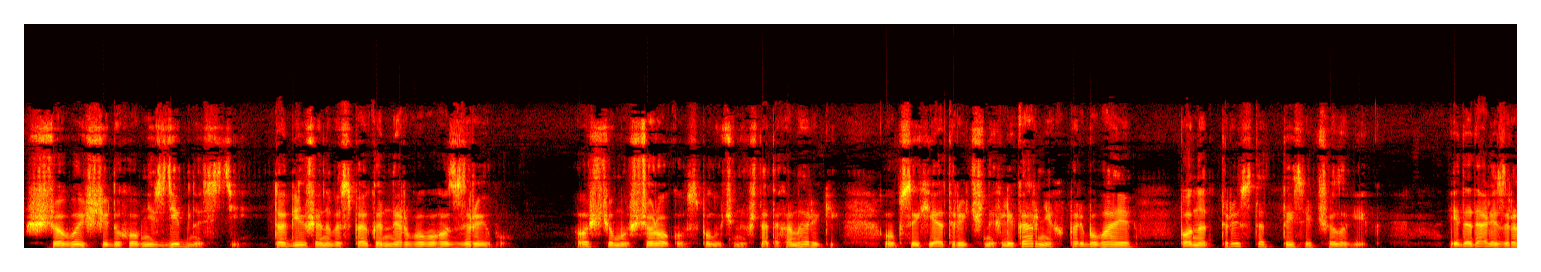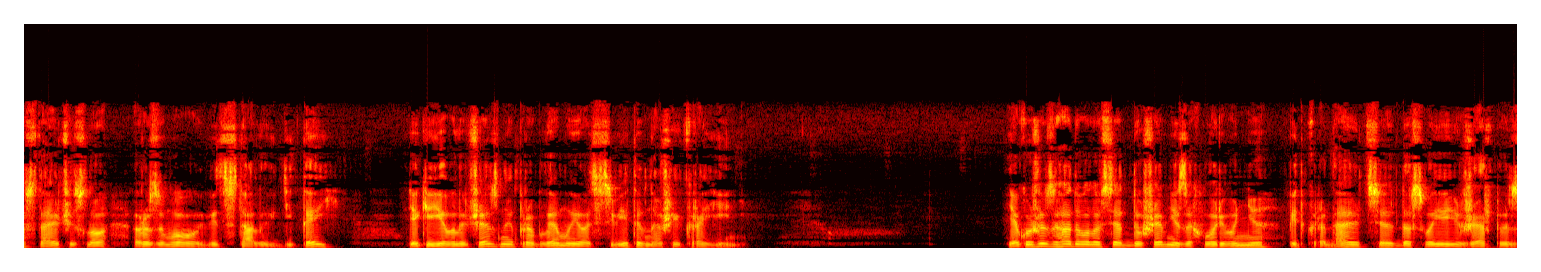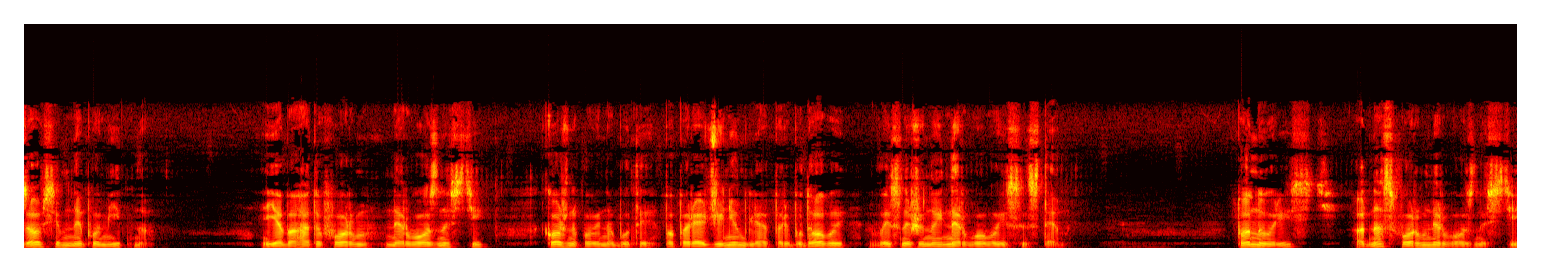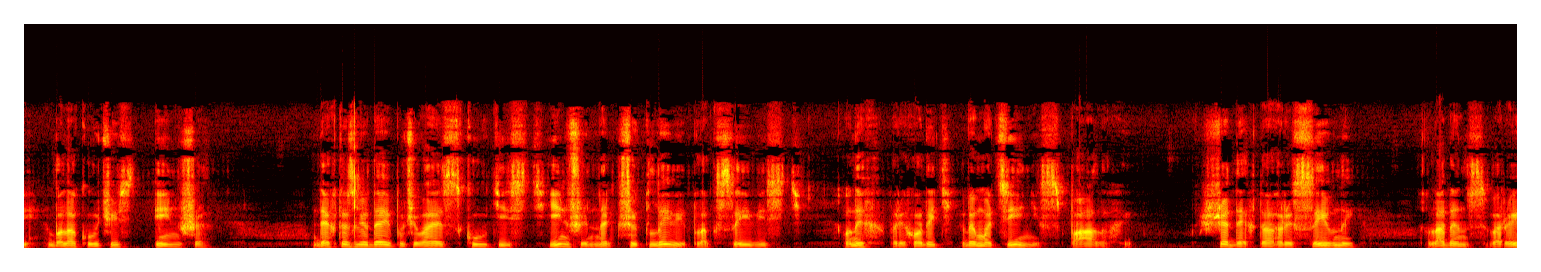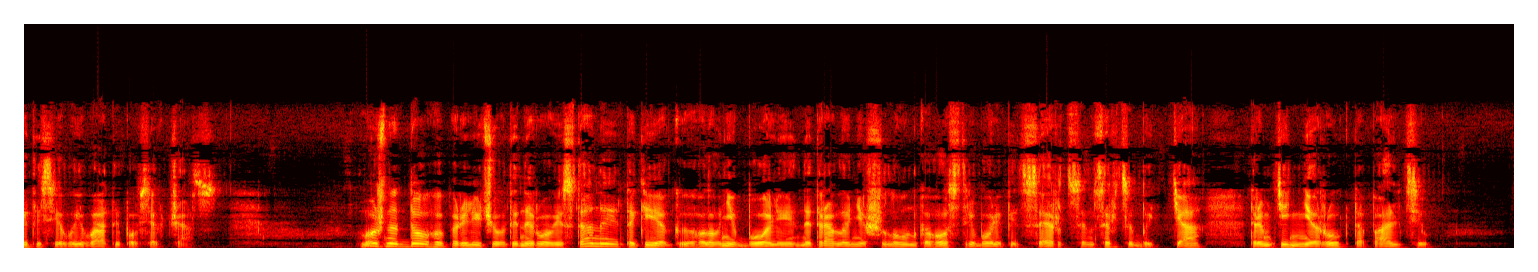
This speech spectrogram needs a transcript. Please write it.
Що вищі духовні здібності, то більша небезпека нервового зриву. Ось чому щороку в Сполучених Штатах Америки у психіатричних лікарнях перебуває понад 300 тисяч чоловік, і дедалі зростає число розумово відсталих дітей які є величезною проблемою освіти в нашій країні. Як уже згадувалося, душевні захворювання підкрадаються до своєї жертви зовсім непомітно. Є багато форм нервозності, кожна повинна бути попередженням для перебудови виснаженої нервової системи. Понурість одна з форм нервозності, балакучість інша. Дехто з людей почуває скутість, інші надчутливі плаксивість. У них приходить в емоційні спалахи. Ще дехто агресивний, ладен сваритися, воювати повсякчас. Можна довго перелічувати нервові стани, такі як головні болі, нетравлення шлунка, гострі болі під серцем, серцебиття, тремтіння рук та пальців.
